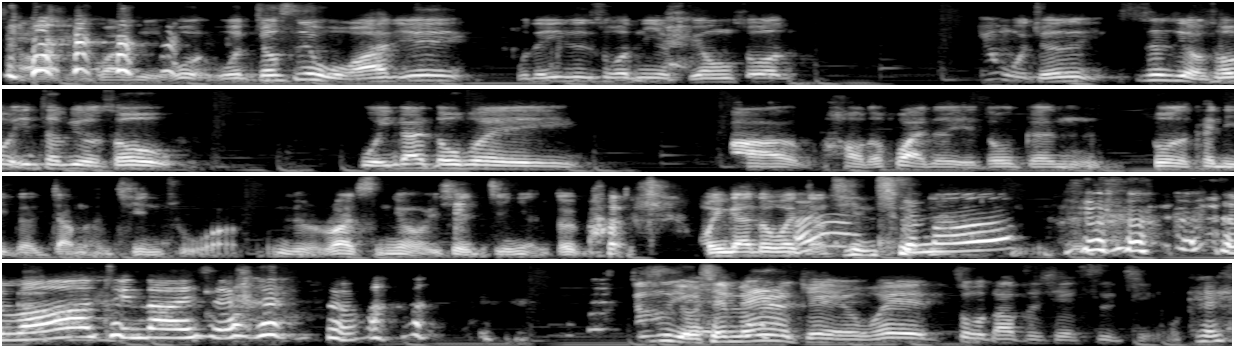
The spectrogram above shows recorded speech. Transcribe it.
没关系，我我就是我啊，因为我的意思是说，你也不用说，因为我觉得甚至有时候 interview 的时候，我应该都会。把好的坏的也都跟所有的 Kitty 的讲的很清楚啊。那 Rice，你有一些经验对吧？我应该都会讲清楚。什么？什么？听到一些什么？就是有些 manager 我会做到这些事情。OK。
